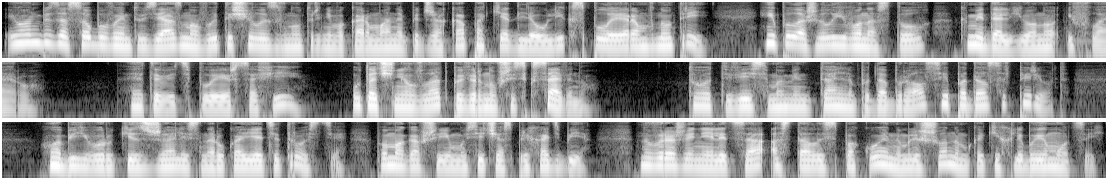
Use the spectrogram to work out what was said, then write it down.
и он без особого энтузиазма вытащил из внутреннего кармана пиджака пакет для улик с плеером внутри и положил его на стол к медальону и флайеру. «Это ведь плеер Софии?» — уточнил Влад, повернувшись к Савину. Тот весь моментально подобрался и подался вперед. Обе его руки сжались на рукояти трости, помогавшей ему сейчас при ходьбе, но выражение лица осталось спокойным, лишённым каких-либо эмоций.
